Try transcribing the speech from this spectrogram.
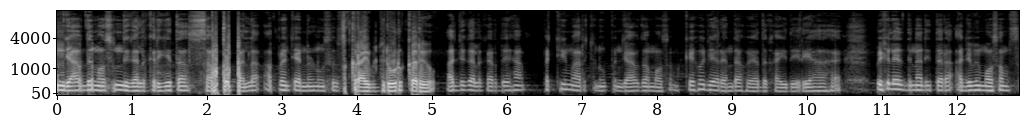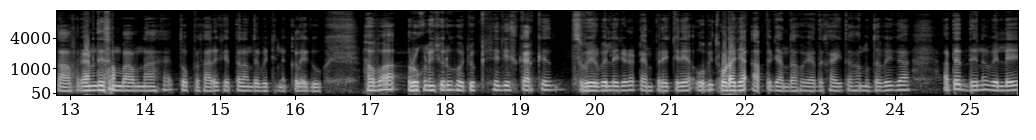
ਪੰਜਾਬ ਦੇ ਮੌਸਮ ਦੀ ਗੱਲ ਕਰੀਏ ਤਾਂ ਸਭ ਤੋਂ ਪਹਿਲਾਂ ਆਪਣੇ ਚੈਨਲ ਨੂੰ ਸਬਸਕ੍ਰਾਈਬ ਜ਼ਰੂਰ ਕਰਿਓ। ਅੱਜ ਗੱਲ ਕਰਦੇ ਹਾਂ 25 ਮਾਰਚ ਨੂੰ ਪੰਜਾਬ ਦਾ ਮੌਸਮ ਕਿਹੋ ਜਿਹਾ ਰਹਿੰਦਾ ਹੋਇਆ ਦਿਖਾਈ ਦੇ ਰਿਹਾ ਹੈ। ਪਿਛਲੇ ਦਿਨਾਂ ਦੀ ਤਰ੍ਹਾਂ ਅੱਜ ਵੀ ਮੌਸਮ ਸਾਫ਼ ਰਹਿਣ ਦੀ ਸੰਭਾਵਨਾ ਹੈ। ਧੁੱਪ ਸਾਰੇ ਖੇਤਰਾਂ ਦੇ ਵਿੱਚ ਨਿਕਲੇਗੀ। ਹਵਾ ਰੁਕਣੀ ਸ਼ੁਰੂ ਹੋ ਚੁੱਕੀ ਹੈ, ਜਿਸ ਕਰਕੇ ਸਵੇਰ ਵੇਲੇ ਜਿਹੜਾ ਟੈਂਪਰੇਚਰ ਆ, ਉਹ ਵੀ ਥੋੜਾ ਜਿਹਾ ਅੱਪ ਜਾਂਦਾ ਹੋਇਆ ਦਿਖਾਈ ਤੁਹਾਨੂੰ ਦੇਵੇਗਾ ਅਤੇ ਦਿਨ ਵੇਲੇ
